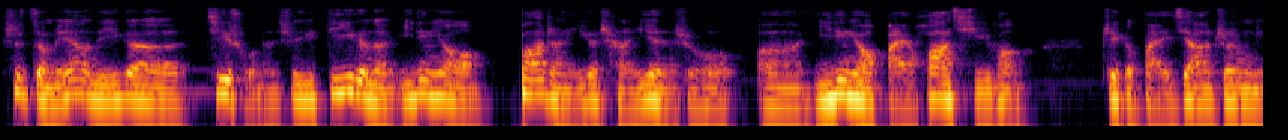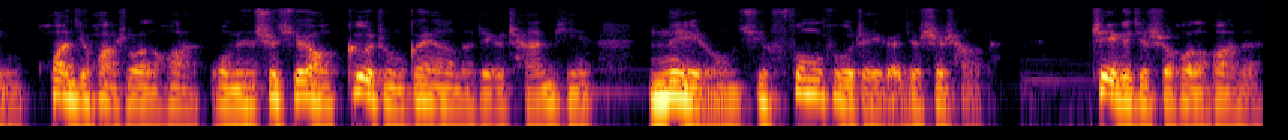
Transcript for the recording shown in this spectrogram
是怎么样的一个基础呢？是第一个呢，一定要。发展一个产业的时候，呃，一定要百花齐放，这个百家争鸣。换句话说的话，我们是需要各种各样的这个产品内容去丰富这个就市场的。这个就时候的话呢，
